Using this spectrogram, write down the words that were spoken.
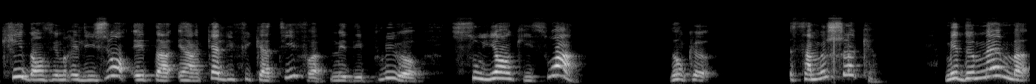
qui dans une religion est un, est un qualificatif, mais des plus souillants qui soient. Donc, ça me choque. Mais de même,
